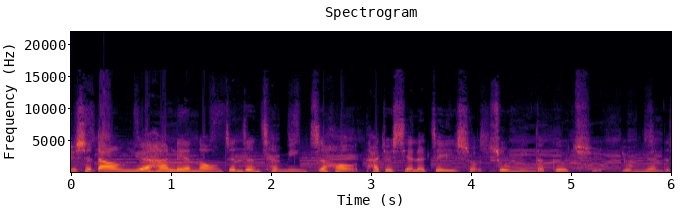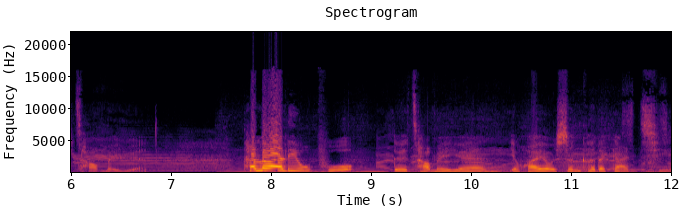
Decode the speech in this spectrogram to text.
于是，当约翰列侬真正成名之后，他就写了这一首著名的歌曲《永远的草莓园》。他热爱利物浦。对草莓园也怀有深刻的感情。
